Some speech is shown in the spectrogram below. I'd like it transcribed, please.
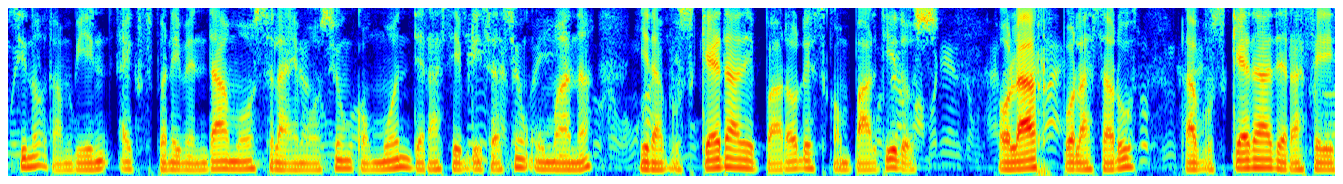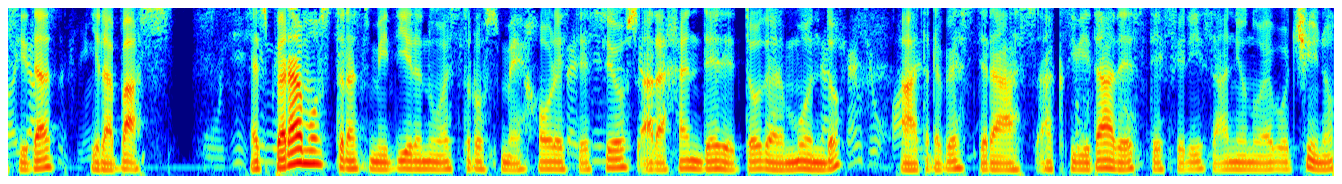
sino también experimentamos la emoción común de la civilización humana y la búsqueda de valores compartidos, orar por la salud, la búsqueda de la felicidad y la paz. Esperamos transmitir nuestros mejores deseos a la gente de todo el mundo a través de las actividades de Feliz Año Nuevo Chino,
